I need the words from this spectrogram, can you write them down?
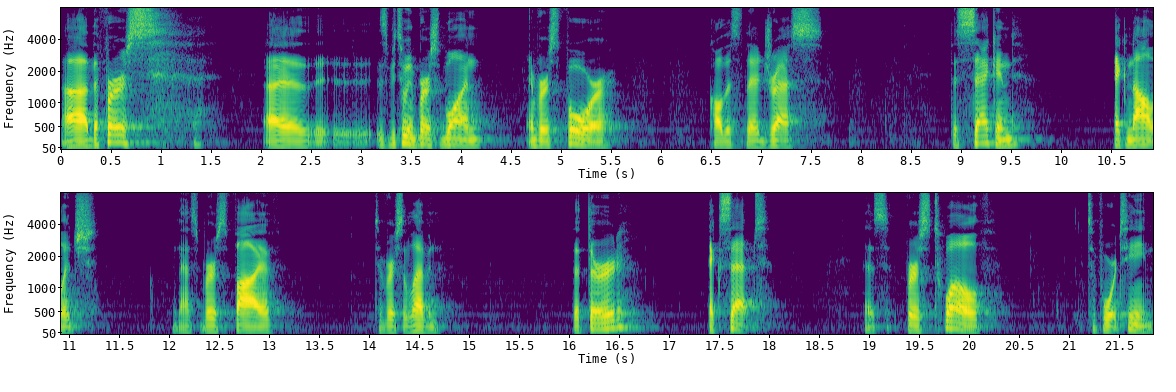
Uh, the first uh, is between verse 1 and verse 4. Call this the address. The second, acknowledge, and that's verse 5 to verse 11. The third, accept, that's verse 12 to 14.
